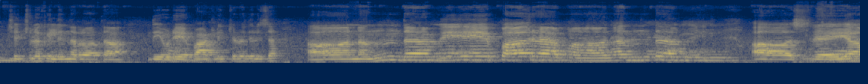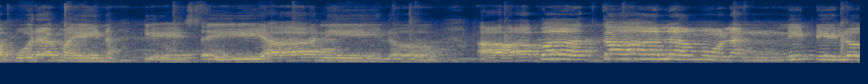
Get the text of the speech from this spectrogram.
చర్చిలోకి వెళ్ళిన తర్వాత దేవుడు ఏ పాటలు ఇచ్చాడో తెలుసా? ఆనందమే పరమానందమే ఆశ్రయపురమైన ఏసయ్యా నీలో ఆపత్కాలములన్నిటిలో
